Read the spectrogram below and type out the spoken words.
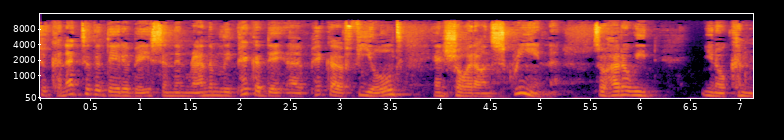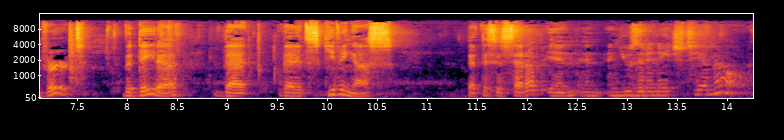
to connect to the database and then randomly pick a, uh, pick a field and show it on screen. So how do we, you know, convert the data that that it's giving us, that this is set up in, and, and use it in HTML?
